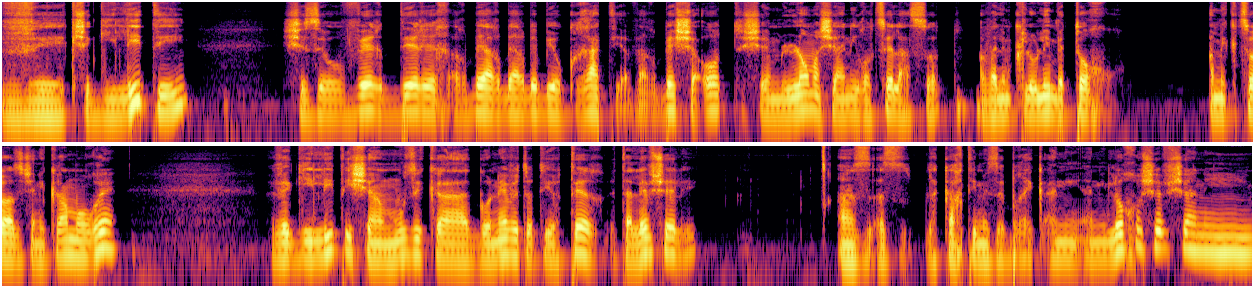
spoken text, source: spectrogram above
וכשגיליתי שזה עובר דרך הרבה הרבה הרבה ביוקרטיה והרבה שעות שהם לא מה שאני רוצה לעשות, אבל הם כלולים בתוך המקצוע הזה שנקרא מורה, וגיליתי שהמוזיקה גונבת אותי יותר, את הלב שלי, אז, אז לקחתי מזה ברייק. אני, אני לא חושב שאני...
